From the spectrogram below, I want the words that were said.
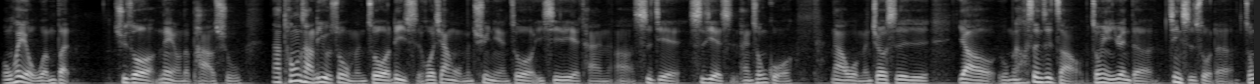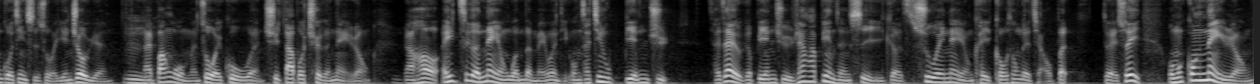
我们会有文本去做内容的爬书。那通常，例如说我们做历史，或像我们去年做一系列谈啊世界世界史，谈中国，那我们就是要我们甚至找中研院的进史所的中国进史所研究员来帮我们作为顾问去 double check 内容。然后，哎，这个内容文本没问题，我们才进入编剧，才再有个编剧，让它变成是一个数位内容可以沟通的脚本。对，所以我们光内容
